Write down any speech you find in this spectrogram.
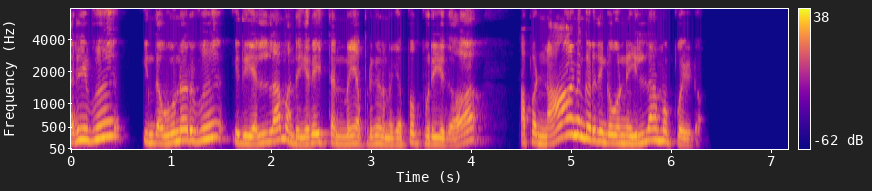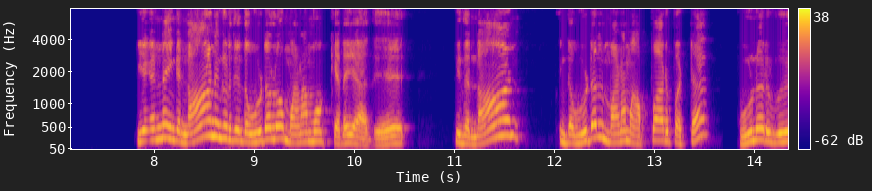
அறிவு இந்த உணர்வு இது எல்லாம் அந்த இறைத்தன்மை அப்படிங்கிறது நமக்கு எப்ப புரியுதோ அப்ப நானுங்கிறது இங்க ஒண்ணு இல்லாம போயிடும். ஏன்னா இங்க நானுங்கிறது இந்த உடலோ மனமோ கிடையாது. இந்த நான் இந்த உடல் மனம் அப்பாற்பட்ட உணர்வு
